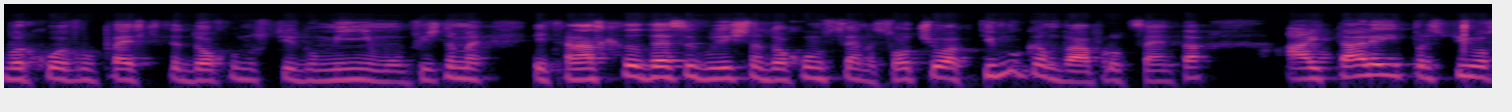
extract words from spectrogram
върху европейските доходности до минимум. Виждаме, италянската 10 годишна доходност се е насочила активно към 2%, а Италия и предстои в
